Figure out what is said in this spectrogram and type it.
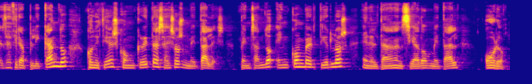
es decir, aplicando condiciones concretas a esos metales, pensando en convertirlos en el tan ansiado metal oro.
